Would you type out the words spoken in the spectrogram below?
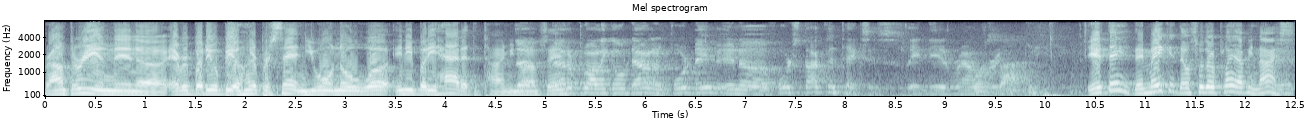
Round three, and then uh, everybody will be 100%, and you won't know what anybody had at the time. You know what I'm saying? That'll probably go down in Fort David in uh, Fort Stockton, Texas. They did round Or three. Stockton. If they they make it, that's where they'll play. That'd be nice.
